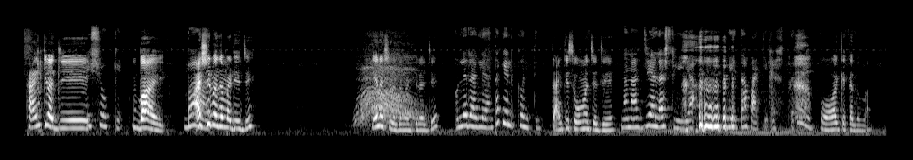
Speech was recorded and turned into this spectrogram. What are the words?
ಥ್ಯಾಂಕ್ ಯು ಅಜ್ಜಿ. ಬಾಯ್ ಆಶೀರ್ವಾದ ಮಾಡಿ ಅಜ್ಜಿ. ಏನು ಆಶೀರ್ವಾದ ಮಾಡ್ತೀರಾ ಅಜ್ಜಿ? ಒಳ್ಳೇದಾಗ್ಲಿ ಅಂತ ಕೇಳ್ಕೊಂತೀನಿ ಥ್ಯಾಂಕ್ ಯು ಸೋ ಮಚ್ ಅಜ್ಜಿ. ನನ್ನ ಅಜ್ಜಿ ಎಲ್ಲ ಶ್ರೀಯ. ಓಕೆ ಕದಮ್ಮ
